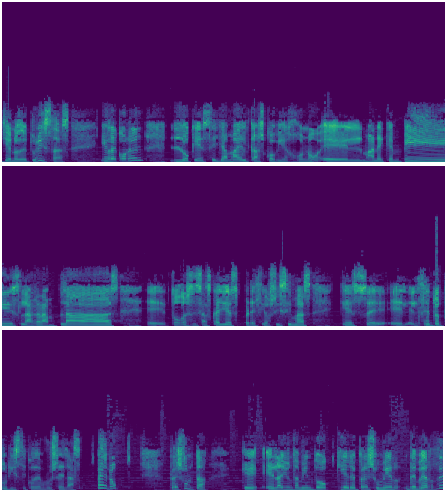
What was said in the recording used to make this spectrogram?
lleno de turistas y recorren lo que se llama el casco viejo, ¿no? El Mannequin Peace, la Gran Place, eh, todas esas calles preciosísimas que es eh, el centro turístico de Bruselas. Pero resulta que el ayuntamiento quiere presumir de verde,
